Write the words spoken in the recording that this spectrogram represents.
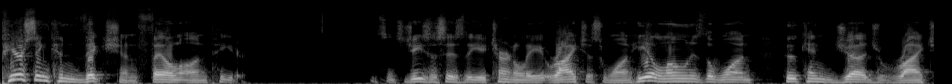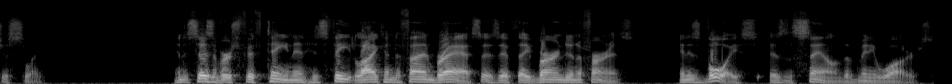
piercing conviction fell on Peter. Since Jesus is the eternally righteous one, he alone is the one who can judge righteously. And it says in verse 15, And his feet like unto fine brass, as if they burned in a furnace, and his voice is the sound of many waters.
